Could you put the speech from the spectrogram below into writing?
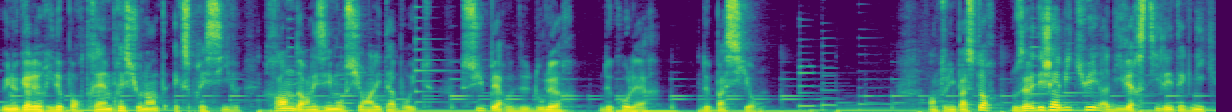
Une galerie de portraits impressionnante, expressive, rendant les émotions à l'état brut, superbe de douleur, de colère, de passion. Anthony Pastor nous avait déjà habitués à divers styles et techniques.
